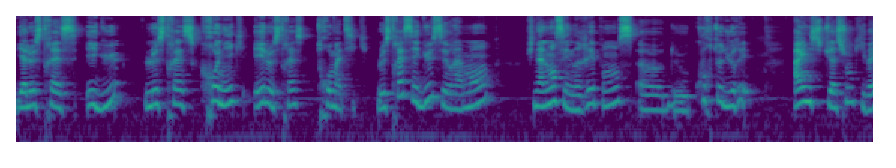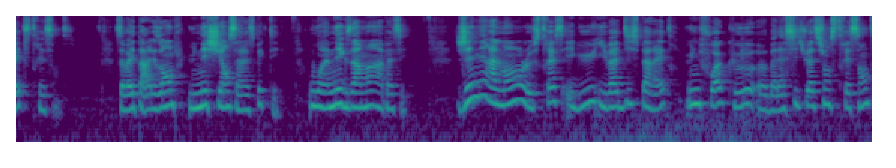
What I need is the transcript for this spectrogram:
Il y a le stress aigu, le stress chronique et le stress traumatique. Le stress aigu, c'est vraiment Finalement, c'est une réponse euh, de courte durée à une situation qui va être stressante. Ça va être par exemple une échéance à respecter ou un examen à passer. Généralement, le stress aigu, il va disparaître une fois que euh, bah, la situation stressante,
